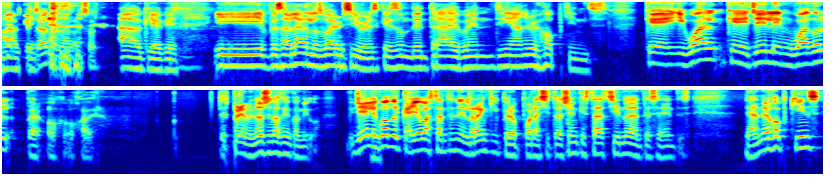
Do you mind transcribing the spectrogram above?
Ah, ok. ah, ok, ok. Y pues hablar de los wide receivers, que es donde entra el buen DeAndre Hopkins. Que igual que Jalen Waddle, pero ojo, ojo, a ver. Espérenme, no se enojen conmigo. Jalen Waddle cayó bastante en el ranking, pero por la situación que está haciendo de antecedentes. De Andrew Hopkins,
